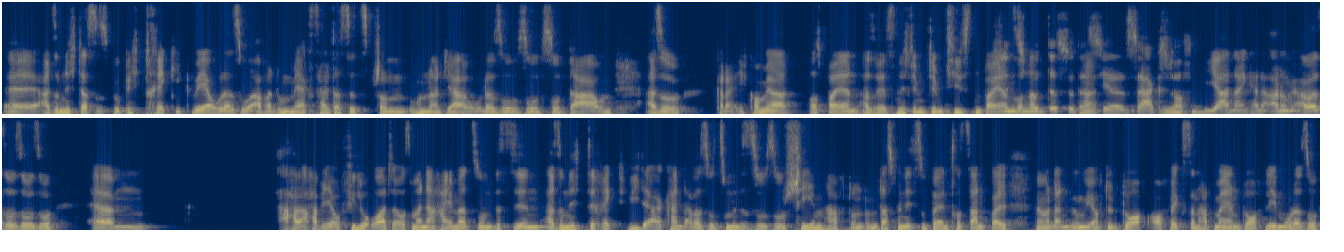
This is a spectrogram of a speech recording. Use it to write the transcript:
äh, also nicht, dass es wirklich dreckig wäre oder so, aber du merkst halt, das sitzt schon 100 Jahre oder so, so, so da und also ich komme ja aus Bayern, also jetzt nicht dem, dem tiefsten Bayern, Find's sondern. gut, dass du das Hä? hier sagst, offen. Ja, nein, keine Ahnung, aber so, so, so, ähm, ha- habe ich auch viele Orte aus meiner Heimat so ein bisschen, also nicht direkt wiedererkannt, aber so zumindest so, so schemenhaft und, und das finde ich super interessant, weil wenn man dann irgendwie auf dem Dorf aufwächst, dann hat man ja ein Dorfleben oder so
